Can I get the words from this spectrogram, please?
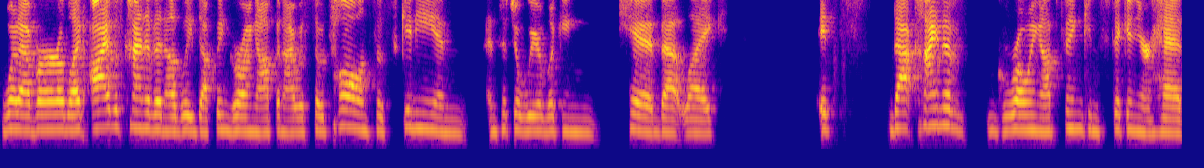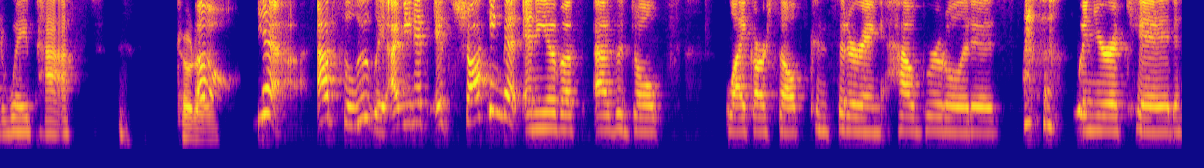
whatever, like I was kind of an ugly duckling growing up and I was so tall and so skinny and and such a weird looking kid that like it's that kind of growing up thing can stick in your head way past totally. Oh, yeah, absolutely. I mean, it's it's shocking that any of us as adults like ourselves considering how brutal it is when you're a kid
